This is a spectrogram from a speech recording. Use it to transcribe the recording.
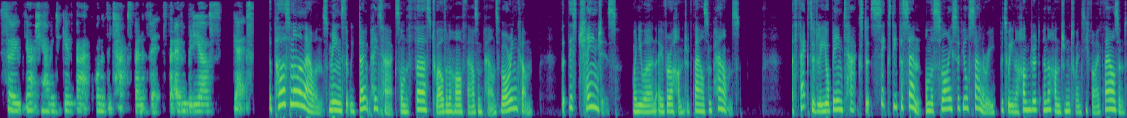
So you're actually having to give back one of the tax benefits that everybody else gets the personal allowance means that we don't pay tax on the first £12,500 of our income, but this changes when you earn over £100,000. Effectively, you're being taxed at 60% on the slice of your salary between 100 and 125,000.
